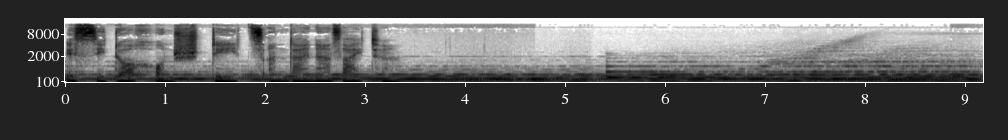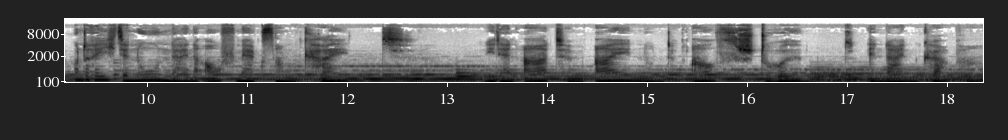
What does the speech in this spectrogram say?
ist sie doch und stets an deiner Seite. Und richte nun deine Aufmerksamkeit Atem ein- und ausströmt in deinen Körper.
